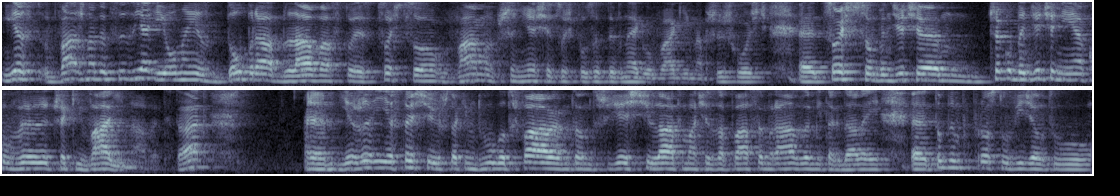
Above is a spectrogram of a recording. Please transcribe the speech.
jest ważna decyzja i ona jest dobra dla Was. To jest coś, co Wam przyniesie coś pozytywnego, wagi na przyszłość, e, coś, co będziecie, czego będziecie niejako wyczekiwali nawet, tak? Jeżeli jesteście już takim długotrwałym, tam 30 lat macie zapasem razem i tak dalej, e, to bym po prostu widział tu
